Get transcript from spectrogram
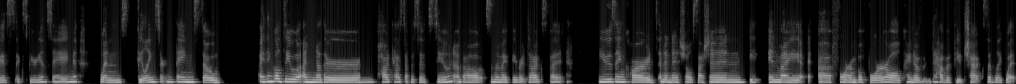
is experiencing when feeling certain things. So I think I'll do another podcast episode soon about some of my favorite decks, but using cards an initial session in my uh, form before i'll kind of have a few checks of like what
